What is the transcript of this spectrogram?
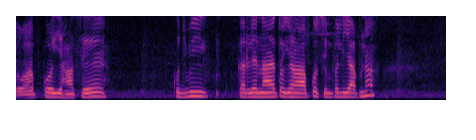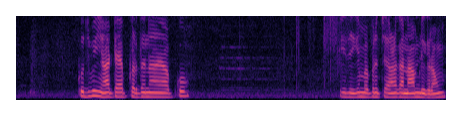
तो आपको यहाँ से कुछ भी कर लेना है तो यहाँ आपको सिंपली अपना कुछ भी यहाँ टैप कर देना है आपको। ये देखिए, मैं अपने चैनल का नाम लिख रहा हूँ।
